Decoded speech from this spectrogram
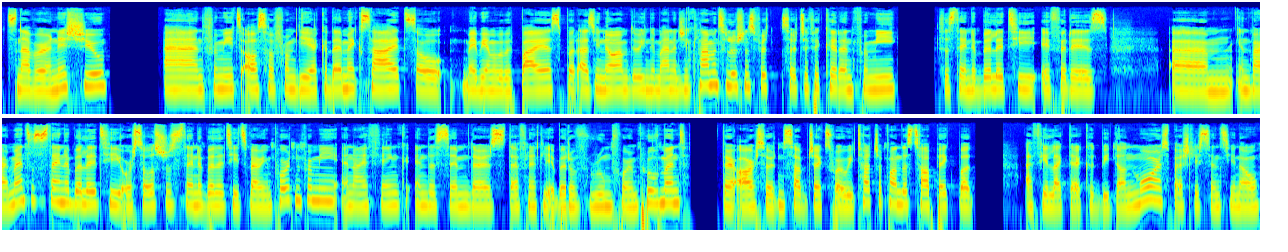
it's never an issue. And for me, it's also from the academic side. So maybe I'm a bit biased, but as you know, I'm doing the Managing Climate Solutions certificate. And for me, sustainability, if it is um, environmental sustainability or social sustainability, it's very important for me. And I think in the sim, there's definitely a bit of room for improvement. There are certain subjects where we touch upon this topic, but I feel like there could be done more, especially since, you know,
